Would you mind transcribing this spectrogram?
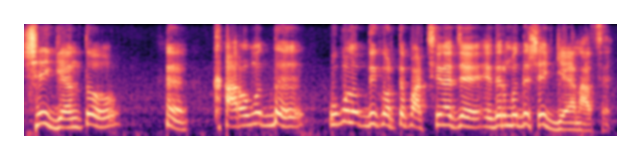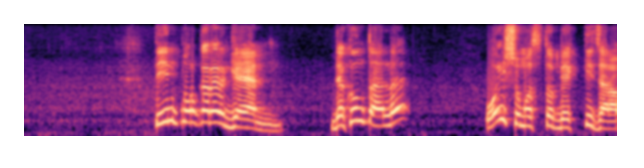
সেই জ্ঞান তো হ্যাঁ, কারও মধ্যে উপলব্ধি করতে পারছি না যে এদের মধ্যে সেই জ্ঞান আছে। তিন প্রকারের জ্ঞান। দেখুন তাহলে ওই সমস্ত ব্যক্তি যারা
